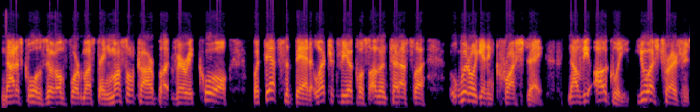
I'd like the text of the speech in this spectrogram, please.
Not as cool as the old Ford Mustang muscle car, but very cool. But that's the bad. Electric vehicles, other than Tesla, literally getting crushed today. Now, the ugly U.S. Treasuries,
